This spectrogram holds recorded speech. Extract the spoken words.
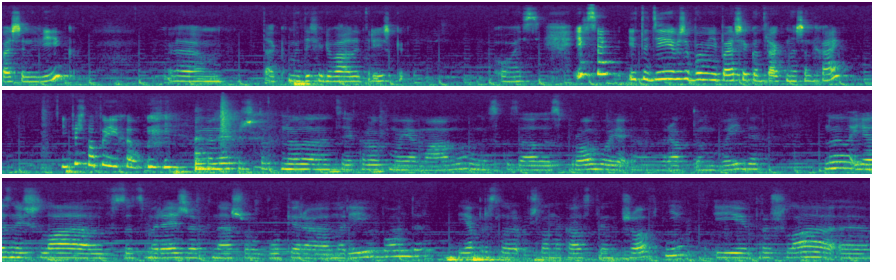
Fashion Week. Ем, так, ми дефілювали трішки. Ось. І все. І тоді вже був мій перший контракт на Шанхай. І пішла, поїхала. Мене підштовхнула на цей крок моя мама. Вона сказала, спробуй, е, раптом вийде. Ну, я знайшла в соцмережах нашого букера Марію Бондар. Я прийшла, на кастинг в жовтні і пройшла е,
